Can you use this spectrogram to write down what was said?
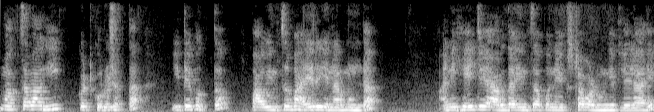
मागचा भागही कट करू शकता. इथे फक्त पाव इंच बाहेर येणार मुंडा. आणि हे जे अर्धा इंच आपण एक्स्ट्रा वाढून घेतलेलं आहे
